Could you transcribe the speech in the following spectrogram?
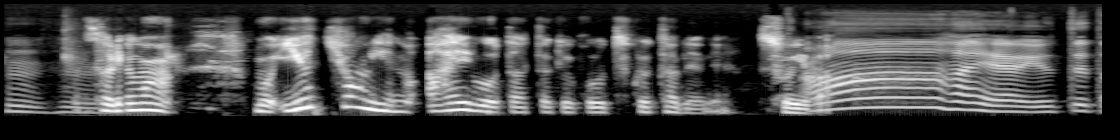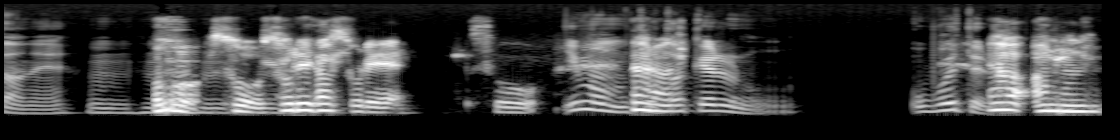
うんうん。それはもうユチョンへの愛を歌った曲を作ったんだよねそういえば、ああはいはい言ってたね。うんうんそうそれがそれ。そ今もだから叩けるの？覚えてういるやあの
